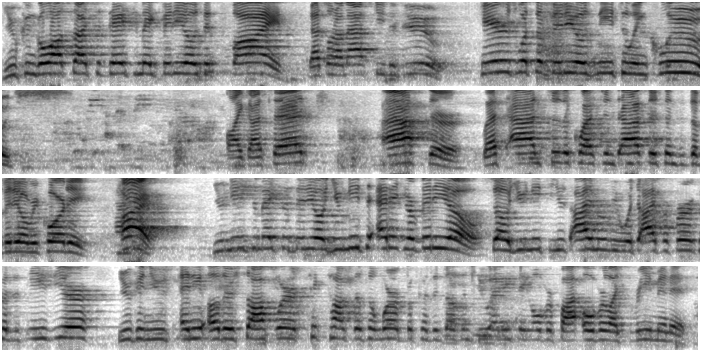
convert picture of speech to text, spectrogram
You can go outside today to make videos, it's fine. That's what I'm asking you to do. Here's what the videos need to include. Like I said, after. Let's answer the questions after since it's a video recording. Alright, you need to make the video, you need to edit your video. So you need to use iMovie, which I prefer because it's easier. You can use any other software. TikTok doesn't work because it doesn't do anything over five, over like three minutes.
